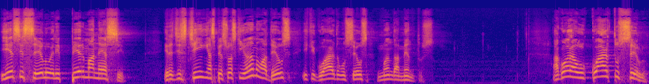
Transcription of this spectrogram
E esse selo, ele permanece. Ele distingue as pessoas que amam a Deus e que guardam os seus mandamentos. Agora, o quarto selo,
